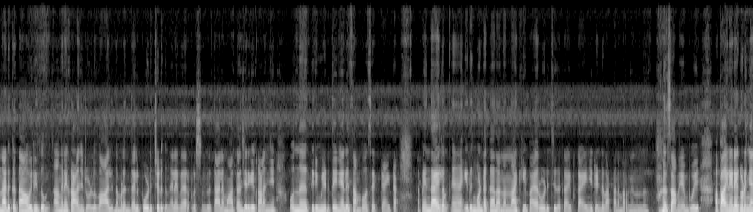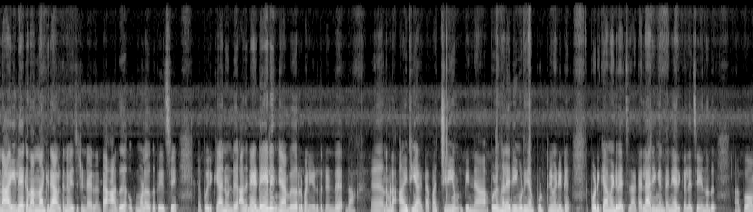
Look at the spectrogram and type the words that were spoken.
ആ ഒരു ഇതും അങ്ങനെ കളഞ്ഞിട്ടുള്ളൂ. വാൽ നമ്മൾ എന്തായാലും പൊടിച്ചെടുക്കുന്നതല്ലേ വേറെ പ്രശ്നമില്ല. തല മാത്രം ശരിക്കും കളഞ്ഞ് ഒന്ന് തിരുമ്മി എടുത്തു കഴിഞ്ഞാൽ സംഭവം സെറ്റായിട്ടാണ് അപ്പോൾ എന്തായാലും ഇതും കൊണ്ടൊക്കെ നന്നാക്കി പയർ ഒടിച്ച് ഇതൊക്കെ കഴിഞ്ഞിട്ടുണ്ട്. വർത്തമാനം പറഞ്ഞു നിന്ന് സമയം പോയി. അപ്പോൾ അതിനിടയിൽ കൂടി ഞാൻ അയിലയൊക്കെ നന്നാക്കി രാവിലെ തന്നെ വെച്ചിട്ടുണ്ടായിരുന്നു കേട്ടോ. അത് ഉപ്പുമുളകൊക്കെ തേച്ച് പൊരിക്കാനുണ്ട്. അതിനിടയിൽ ഞാൻ വേറൊരു പണി എടുത്തിട്ടുണ്ട്. ഇതാ നമ്മുടെ അരിയാട്ട പച്ചരിയും പിന്നെ പുഴുങ്ങലരിയും കൂടി ഞാൻ പുട്ടിന് വേണ്ടിയിട്ട് പൊടിക്കാൻ വേണ്ടി വെച്ചതാട്ടോ. എല്ലാവരും ഇങ്ങനെ തന്നെ ആയിരിക്കുമല്ലേ ചെയ്യുന്നത് അപ്പോൾ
